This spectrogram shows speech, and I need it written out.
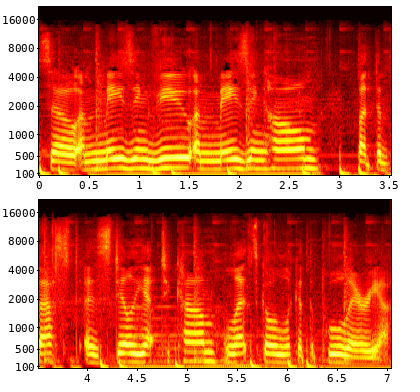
So amazing view, amazing home, but the best is still yet to come. Let's go look at the pool area.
